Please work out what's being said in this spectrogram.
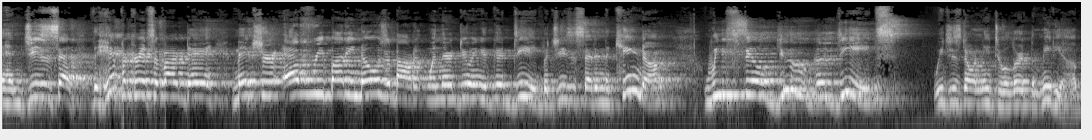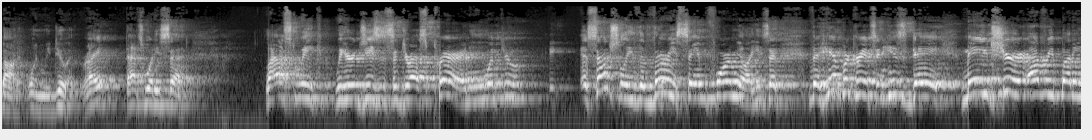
And Jesus said, The hypocrites of our day make sure everybody knows about it when they're doing a good deed. But Jesus said, In the kingdom, we still do good deeds, We just don't need to alert the media about it when we do it, right? That's what he said. Last week, we heard Jesus address prayer, and he went through essentially the very same formula. He said, The hypocrites in his day made sure everybody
